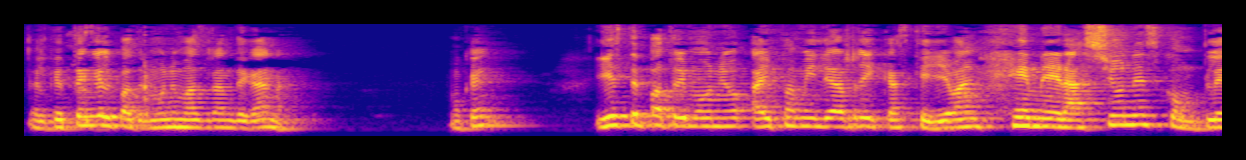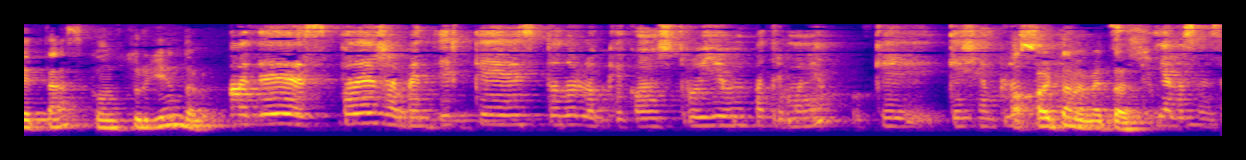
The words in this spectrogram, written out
El que tenga el patrimonio más grande gana. ¿Ok? Y este patrimonio hay familias ricas que llevan generaciones completas construyéndolo. ¿Puedes, ¿Puedes repetir qué es todo lo que construye un patrimonio? ¿Qué, qué ejemplos? Ahorita me meto a eso. Ya los.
